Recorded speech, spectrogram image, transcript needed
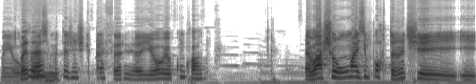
Bem, eu Pois é. conheço muita gente que prefere, e eu, eu concordo. Eu acho 1 mais importante e, e-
